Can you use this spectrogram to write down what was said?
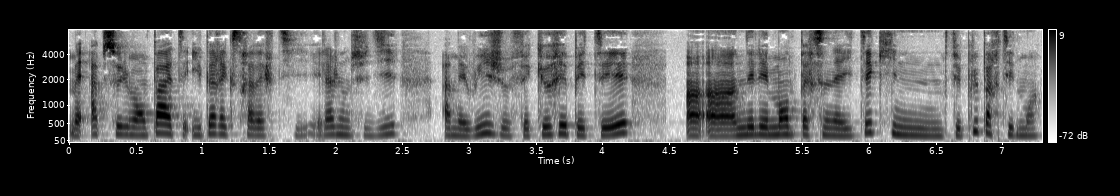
mais absolument pas, t'es hyper extraverti. Et là, je me suis dit, ah mais oui, je fais que répéter un, élément de personnalité qui ne fait plus partie de moi.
